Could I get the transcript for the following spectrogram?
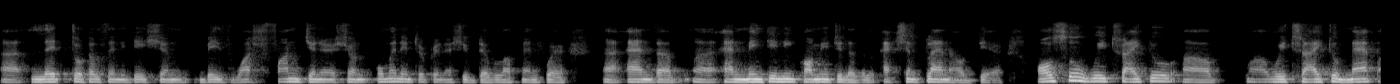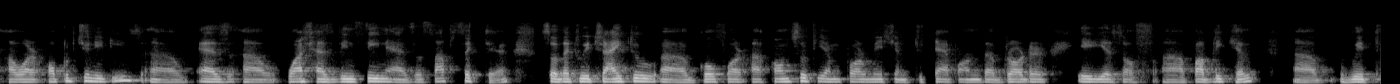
uh, led total sanitation based wash fund generation, women entrepreneurship development where and and maintaining community level action plan out there. Also, we try to uh, we try to map our opportunities uh, as uh, WASH has been seen as a subsector so that we try to uh, go for a consortium formation to tap on the broader areas of uh, public health uh, with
